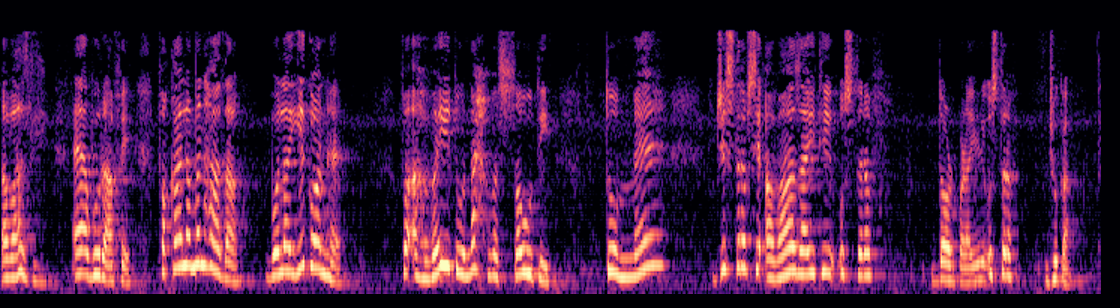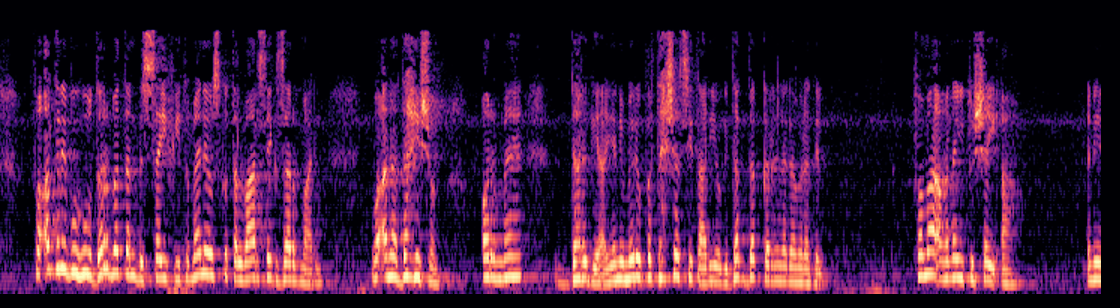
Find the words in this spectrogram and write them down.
آواز دی۔ اے ابو رافے فقال من ہادا بولا یہ کون ہے؟ فہوئی تو نہ سعودی تو میں جس طرف سے آواز آئی تھی اس طرف دوڑ پڑا یعنی اس طرف جھکا۔ فدر بہ در بتن تو میں نے اس کو تلوار سے ایک ضرب ماری۔ وہ انا دہشن۔ اور میں ڈر گیا یعنی میرے اوپر دہشت سی تاری ہوگی، دھک دھک کرنے لگا میرا دل۔ فما اگنئی تو شعی آ یعنی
